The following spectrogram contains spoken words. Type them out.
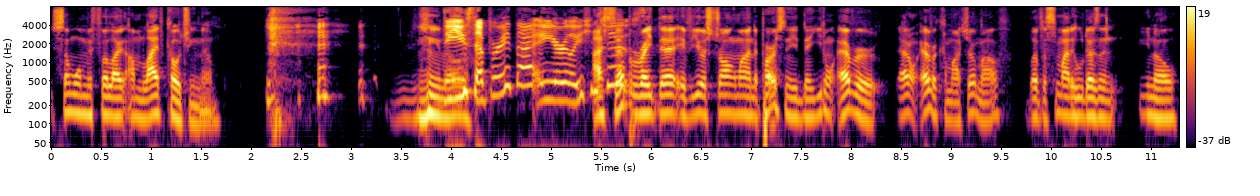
some women feel like I'm life coaching them. you know? Do you separate that in your relationship? I separate that. If you're a strong minded person, then you don't ever that don't ever come out your mouth. But for somebody who doesn't, you know,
